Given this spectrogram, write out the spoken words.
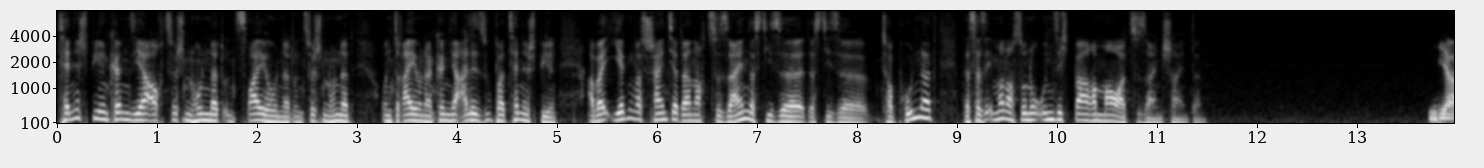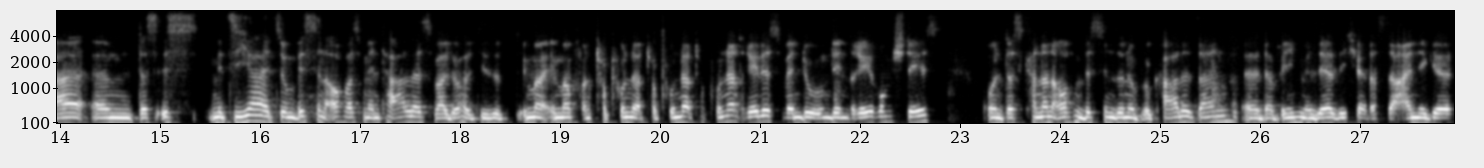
Tennis spielen können sie ja auch zwischen 100 und 200 und zwischen 100 und 300 können ja alle super Tennis spielen. Aber irgendwas scheint ja da noch zu sein, dass diese, dass diese Top 100, dass das immer noch so eine unsichtbare Mauer zu sein scheint dann. Ja, ähm, das ist mit Sicherheit so ein bisschen auch was Mentales, weil du halt diese immer, immer von Top 100, Top 100, Top 100 redest, wenn du um den Dreh rumstehst. Und das kann dann auch ein bisschen so eine Blockade sein. Äh, da bin ich mir sehr sicher, dass da einige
